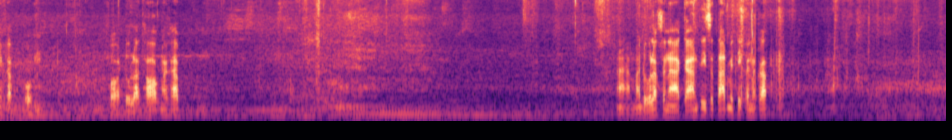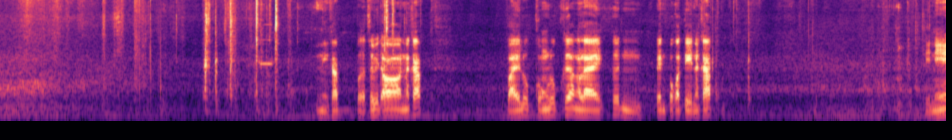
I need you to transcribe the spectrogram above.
นี่ครับผมฟอร์ดดูลาท็อกนะครับ มาดูลักษณะการที่สตาร์ทไม่ติดกันนะครับนี่ครับ เปิดสวิตช์ออนนะครับไฟรูปกงรูปเครื่องอะไรขึ้นเป็นปกตินะครับ ทีนี้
